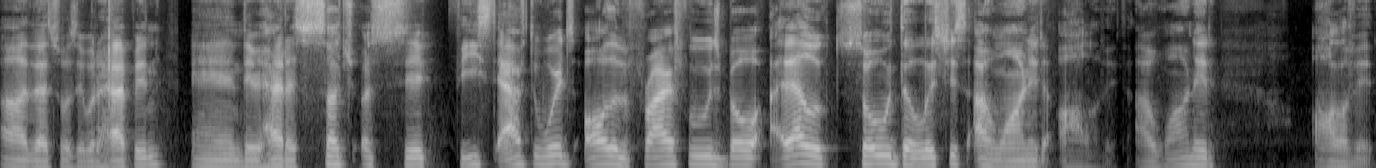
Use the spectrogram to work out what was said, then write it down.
uh, that's what it would happen. And they had a, such a sick feast afterwards. All the fried foods, bro, that looked so delicious. I wanted all of it. I wanted all of it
